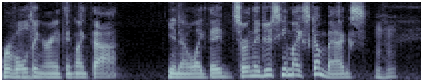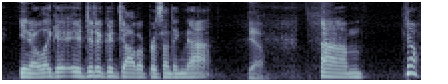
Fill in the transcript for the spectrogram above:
revolting Mm-hmm. or anything like that. You know, like they certainly do seem like scumbags. Mm-hmm. You know, like it, it did a good job of presenting that. Yeah. Um, no,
